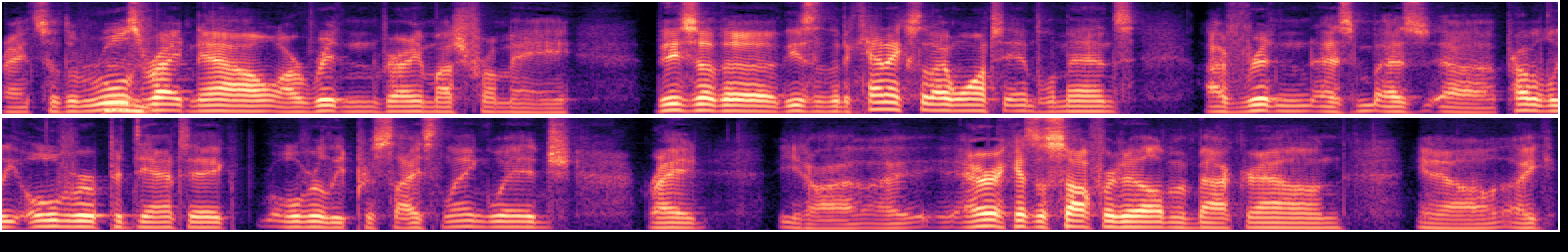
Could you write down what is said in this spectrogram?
right? So the rules Mm. right now are written very much from a these are the these are the mechanics that I want to implement. I've written as as uh, probably over pedantic, overly precise language, right? You know, I, Eric has a software development background. You know, like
